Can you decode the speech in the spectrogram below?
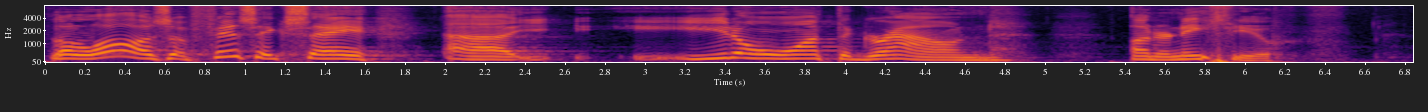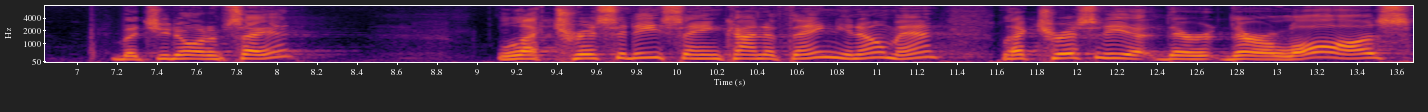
the laws of physics say uh, you don't want the ground underneath you. But you know what I'm saying? Electricity, same kind of thing, you know, man. Electricity, uh, there, there are laws,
